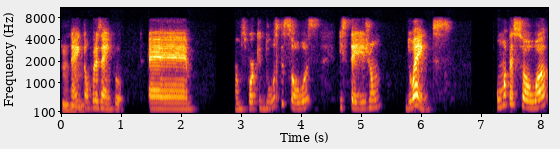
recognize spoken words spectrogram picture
né? uhum. né? Então, por exemplo, é... vamos supor que duas pessoas estejam doentes. Uma pessoa,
